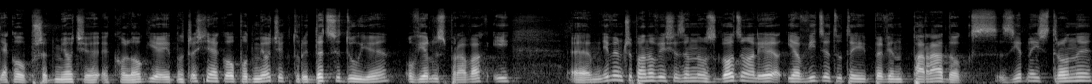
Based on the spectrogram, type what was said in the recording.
jako o przedmiocie ekologii, a jednocześnie jako o podmiocie, który decyduje o wielu sprawach i nie wiem, czy panowie się ze mną zgodzą, ale ja, ja widzę tutaj pewien paradoks. Z jednej strony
